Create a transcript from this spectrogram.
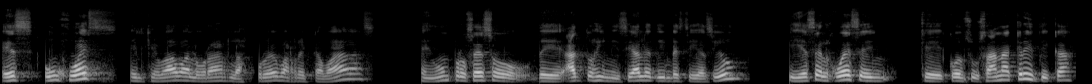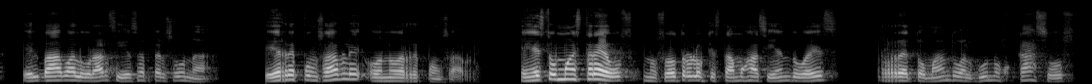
es un juez el que va a valorar las pruebas recabadas en un proceso de actos iniciales de investigación y es el juez en que con su sana crítica, él va a valorar si esa persona es responsable o no es responsable. En estos muestreos, nosotros lo que estamos haciendo es retomando algunos casos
